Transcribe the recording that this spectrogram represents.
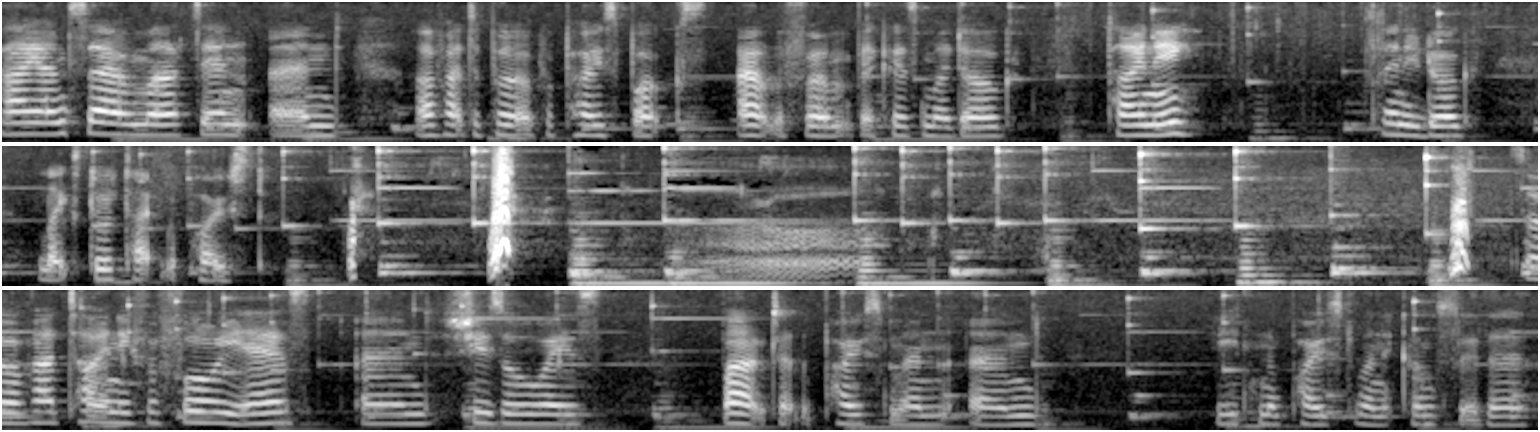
Hi, I'm Sarah Martin and I've had to put up a post box out the front because my dog, Tiny, tiny dog, likes to attack the post. So I've had Tiny for four years and she's always barked at the postman and eaten a post when it comes through the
